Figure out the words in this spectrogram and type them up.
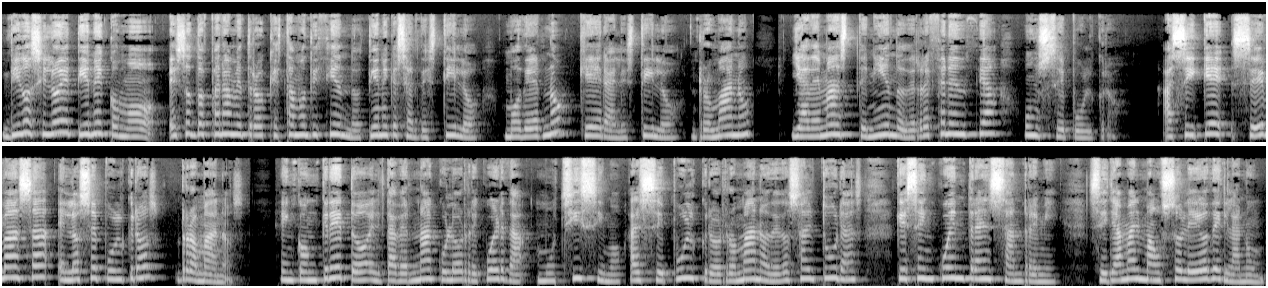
Diego Siloe tiene como esos dos parámetros que estamos diciendo, tiene que ser de estilo moderno, que era el estilo romano, y además teniendo de referencia un sepulcro. Así que se basa en los sepulcros romanos. En concreto, el tabernáculo recuerda muchísimo al sepulcro romano de dos alturas que se encuentra en San Remy. Se llama el Mausoleo de Glanum,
